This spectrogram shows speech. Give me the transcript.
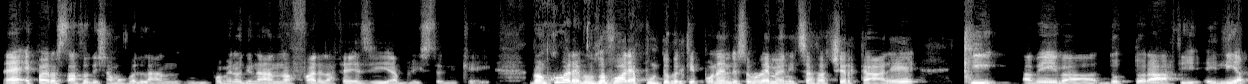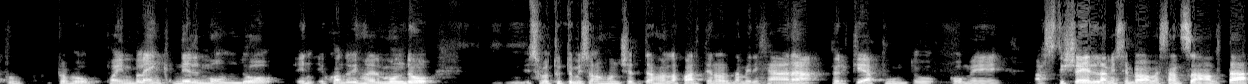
Eh, e poi ero stato, diciamo, quell'anno, un po' meno di un anno a fare la tesi a Bristol, UK. Vancouver è venuto fuori appunto perché ponendo questo problema ho iniziato a cercare chi aveva dottorati e lì proprio point blank nel mondo, e, quando dico nel mondo soprattutto mi sono concentrato nella parte nordamericana perché appunto come asticella mi sembrava abbastanza alta,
